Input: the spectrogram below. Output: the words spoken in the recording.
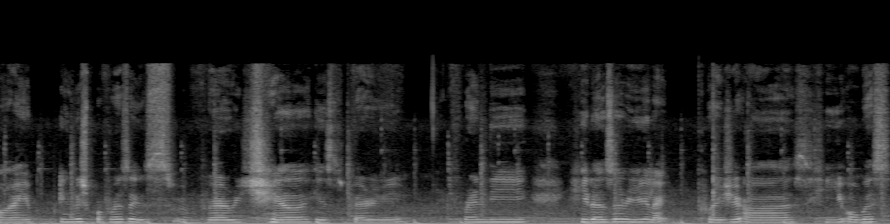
my english professor is very chill he's very friendly. He doesn't really like pressure us. He always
